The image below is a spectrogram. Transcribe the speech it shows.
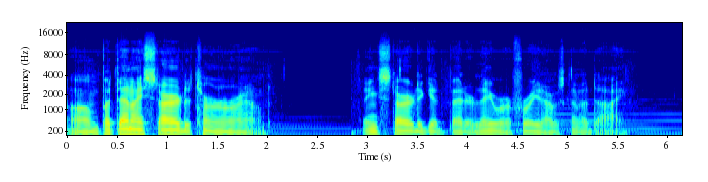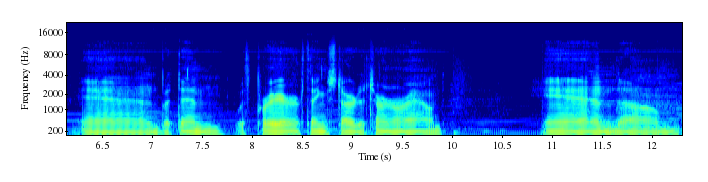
Um, but then I started to turn around. Things started to get better. They were afraid I was going to die. And but then with prayer, things started to turn around. And um,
